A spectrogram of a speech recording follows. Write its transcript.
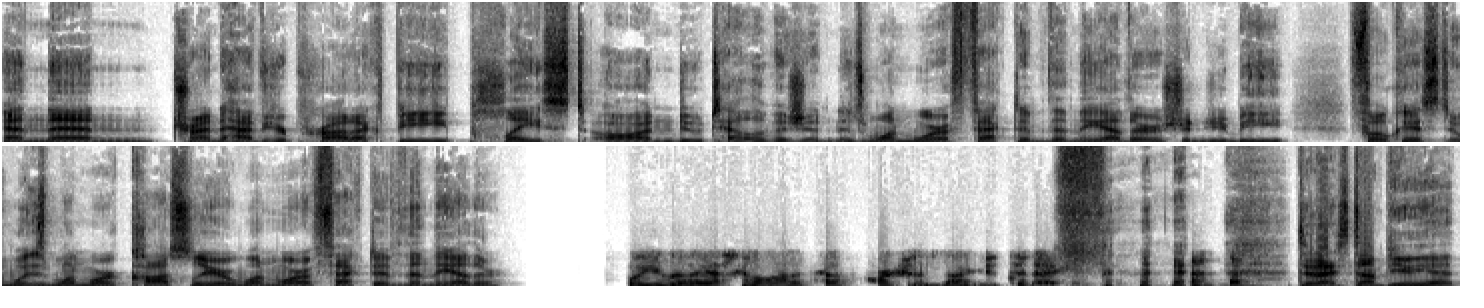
and then trying to have your product be placed on onto television. Is one more effective than the other? Should you be focused? Is one more costly or one more effective than the other? Well, you're really asking a lot of tough questions, aren't you, today? Did I stump you yet?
